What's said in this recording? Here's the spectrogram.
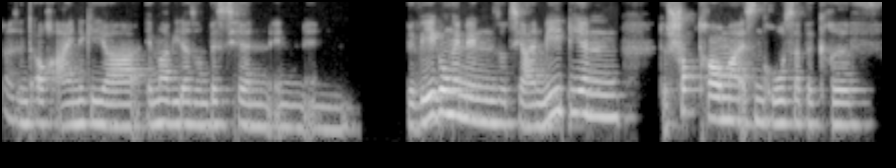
Da sind auch einige ja immer wieder so ein bisschen in, in Bewegung in den sozialen Medien. Das Schocktrauma ist ein großer Begriff.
